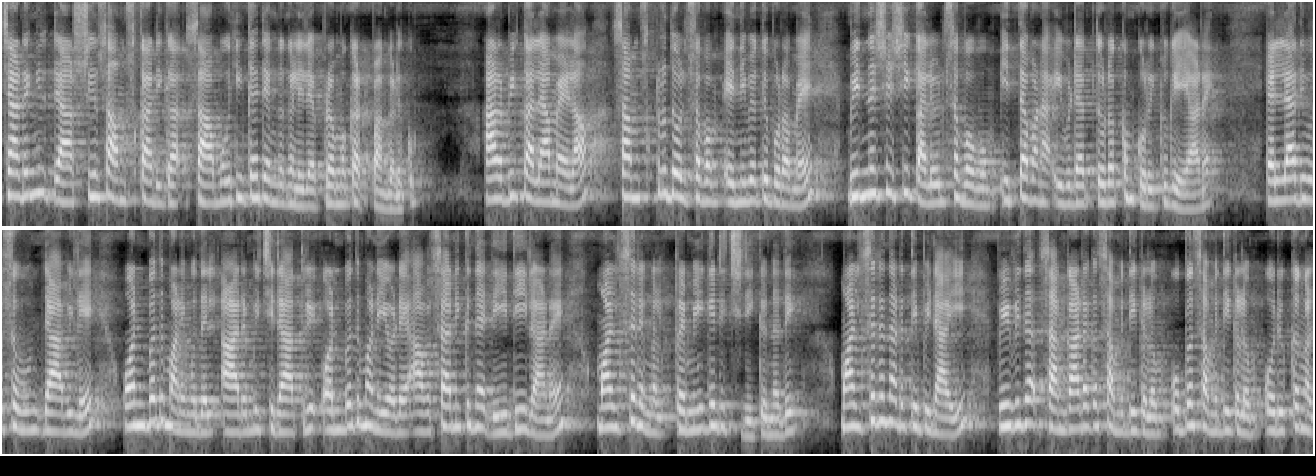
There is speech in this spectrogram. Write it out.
ചടങ്ങിൽ രാഷ്ട്രീയ സാംസ്കാരിക സാമൂഹിക രംഗങ്ങളിലെ പ്രമുഖർ പങ്കെടുക്കും. അറബി കലാമേള സംസ്കൃതോത്സവം എന്നിവയ്ക്ക് പുറമെ ഭിന്നശേഷി കലോത്സവവും ഇത്തവണ ഇവിടെ തുടക്കം കുറിക്കുകയാണ്. എല്ലാ ദിവസവും രാവിലെ ഒൻപത് മണി മുതൽ ആരംഭിച്ച് രാത്രി ഒൻപത് മണിയോടെ അവസാനിക്കുന്ന രീതിയിലാണ് മത്സരങ്ങൾ ക്രമീകരിച്ചിരിക്കുന്നത്. മത്സര നടത്തിപ്പിനായി വിവിധ സംഘാടക സമിതികളും ഉപസമിതികളും ഒരുക്കങ്ങൾ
